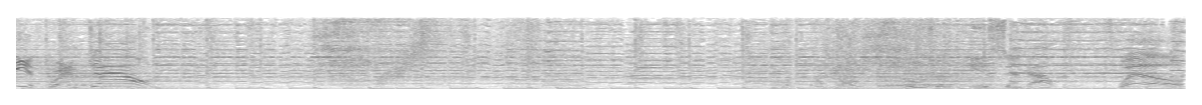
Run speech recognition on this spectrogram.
It went is sent out. Well,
